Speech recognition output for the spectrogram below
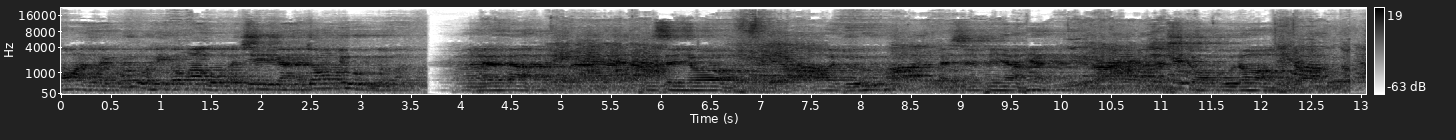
မောဆိုတဲ့ကုသိုလ်ဟိတ်သုံးပါးကိုအခြေခံအကြောင်းပြုပြီးတော့ပါမနတစေယောဟောတုအရှင်ဖျားမြတ်ဖြစ်တော်မူသော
